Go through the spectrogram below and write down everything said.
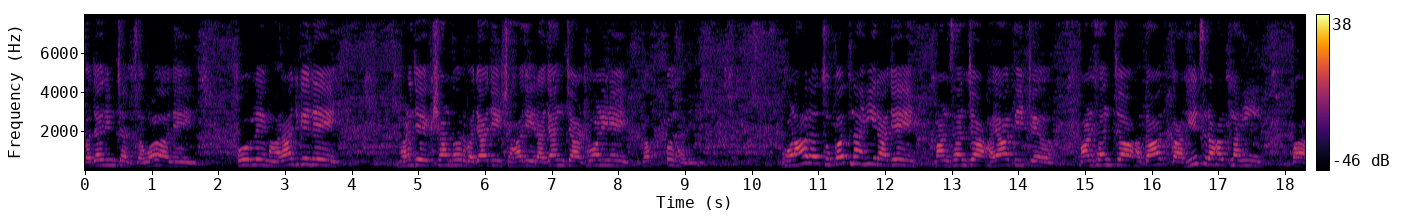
बजाजींच्या जवळ आले. थोरले महाराज गेले. म्हणजे क्षणभर बजाजी शहाजी राजांच्या आठवणीने गप्प झाले. होणार चुकत नाही राजे. माणसांच्या हयातीचे माणसांच्या हातात काहीच राहत नाही. बा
